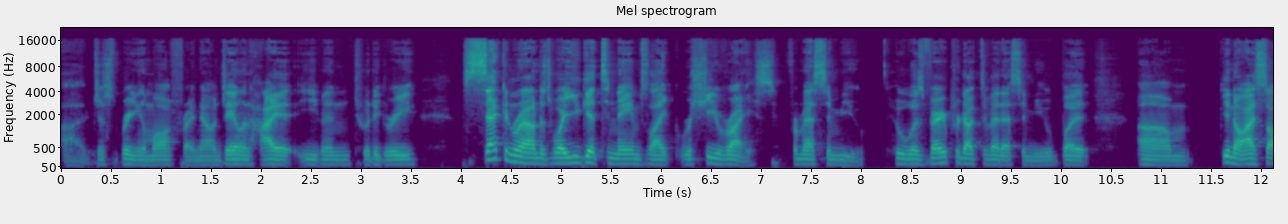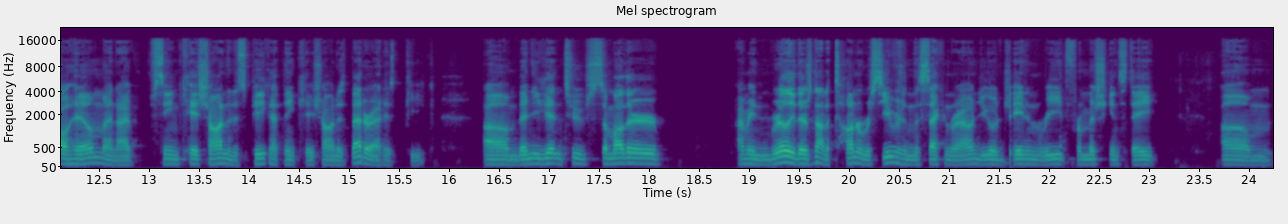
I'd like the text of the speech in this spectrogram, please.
uh, just bringing them off right now. Jalin Hyatt, even to a degree. Second round is where you get to names like Rashee Rice from SMU, who was very productive at SMU, but um, you know, I saw him and I've seen Kayshon at his peak. I think Kayshon is better at his peak. Um, then you get into some other I mean, really, there's not a ton of receivers in the second round. You go Jayden Reed from Michigan State, um,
